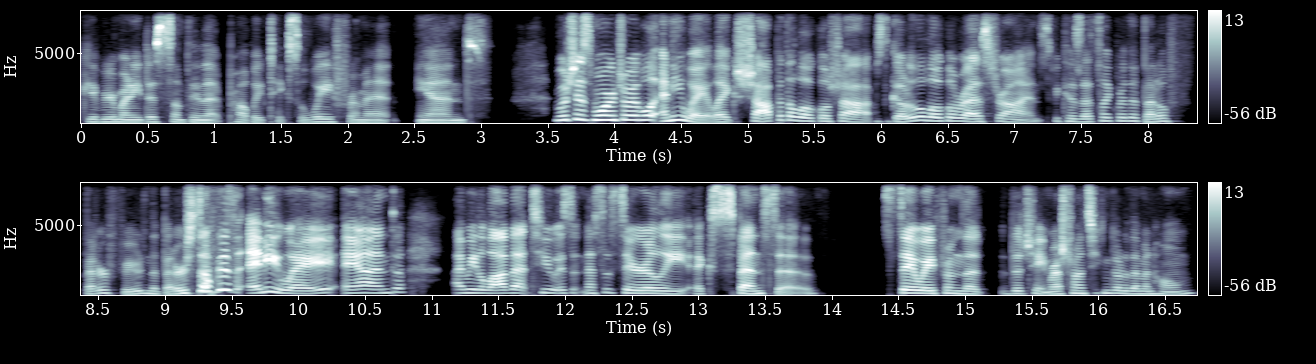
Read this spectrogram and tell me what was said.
give your money to something that probably takes away from it and which is more enjoyable anyway. Like shop at the local shops, go to the local restaurants because that's like where the better better food and the better stuff is anyway. And I mean a lot of that too isn't necessarily expensive. Stay away from the the chain restaurants. You can go to them at home.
